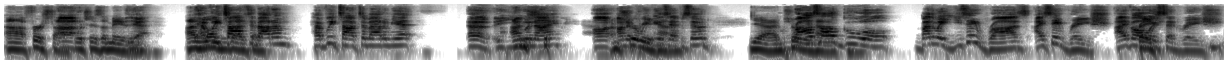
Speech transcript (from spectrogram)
Uh, first off, Uh, which is amazing. yeah. I have we that talked guy. about him? Have we talked about him yet? Uh, you I'm and sure- I on, I'm on sure a previous episode. Yeah, I'm sure. we Ra's have. al Ghul. By the way, you say Raz. I say Raish. I've always said Raish.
